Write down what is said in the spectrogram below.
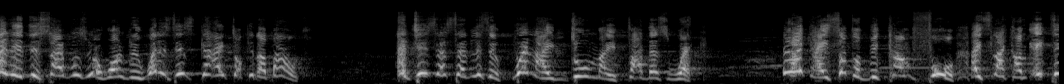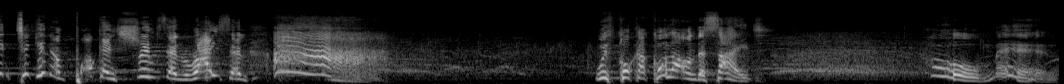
And his disciples were wondering, What is this guy talking about? And Jesus said, Listen, when I do my father's work, like I sort of become full. It's like I'm eating chicken and pork and shrimps and rice and ah, with Coca Cola on the side. Oh man.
